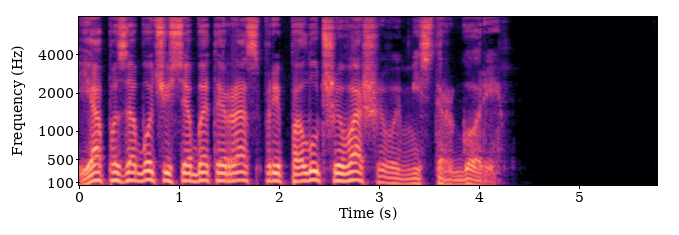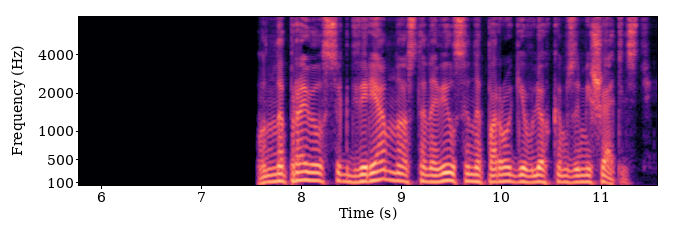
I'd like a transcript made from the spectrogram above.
Я позабочусь об этой распре получше вашего, мистер Гори. Он направился к дверям, но остановился на пороге в легком замешательстве.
